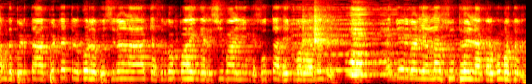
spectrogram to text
ಒಂದು ಬಿಡ್ತಾ ಬಿಟ್ಟ ತಿಳ್ಕೊರಿ ಬಿಸಿನಾಳ, ಕೆಸರುಗೊಪ್ಪ, ಹಿಂಗೆ ಋಷಿ ಬಾಳಿ, ಹಿಂಗೆ ಸುತ್ತ ಅದು ಹಿಂಗೆ ಬರುವಲ್ಲೇನ್ರಿ ಹಂಗೇನು ಮಾಡಿ ಎಲ್ಲ ಶುದ್ಧ ಹೇಳಿ ನಾ ಕರ್ಕೊಂಡ್ ಬರ್ತೇನೆ.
